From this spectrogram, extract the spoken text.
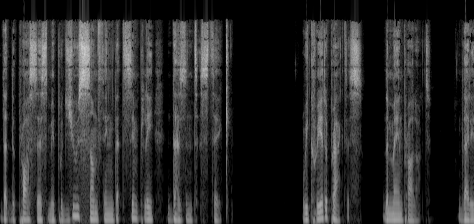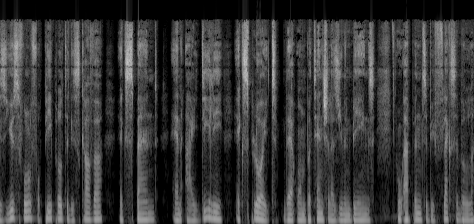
that the process may produce something that simply doesn't stick. We create a practice, the main product, that is useful for people to discover, expand, and ideally exploit their own potential as human beings who happen to be flexible,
